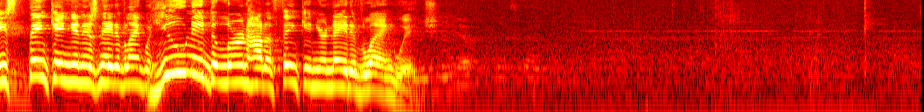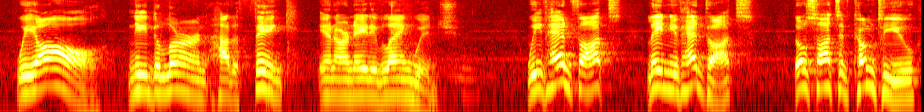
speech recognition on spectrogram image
He's thinking in his native language. You need to learn how to think in your native language. We all need to learn how to think in our native language. We've had thoughts. Layden you've had thoughts those thoughts have come to you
